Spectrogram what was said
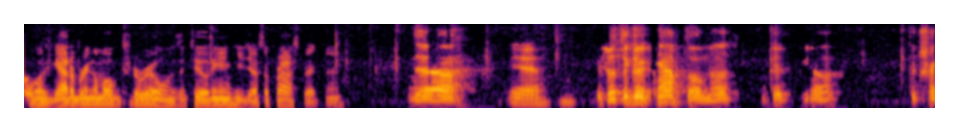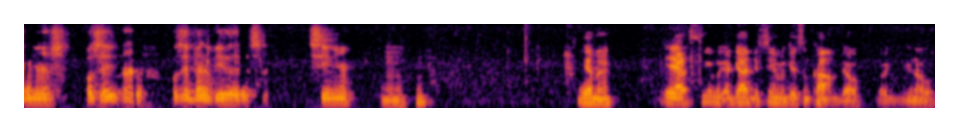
over. Gotta bring him over to the real ones. Until then, he's just a prospect, man. Yeah, yeah, it's just a good camp though, man. Good, you know, good trainers. Jose or Jose Benavides, senior. hmm Yeah, man. yeah. Got to see him, I got to see him get some comp though. But you know,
